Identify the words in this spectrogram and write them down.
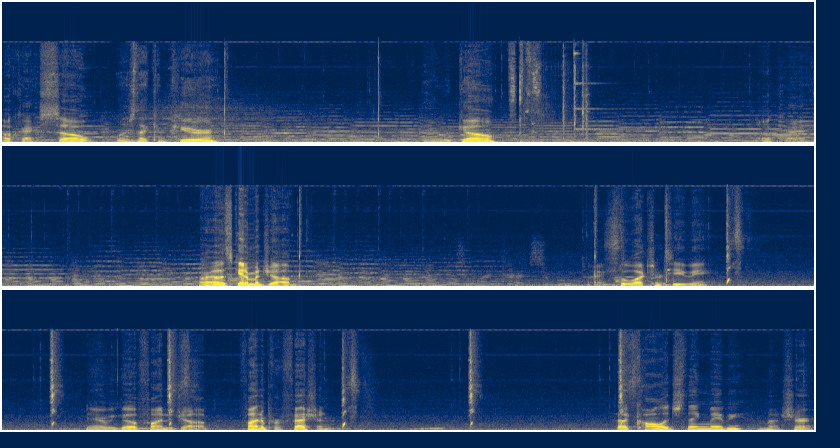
Okay, so where's that computer? There we go. Okay. Alright, let's get him a job. Alright, Quit watching TV. There we go. Find a job. Find a profession. That a college thing, maybe? I'm not sure.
